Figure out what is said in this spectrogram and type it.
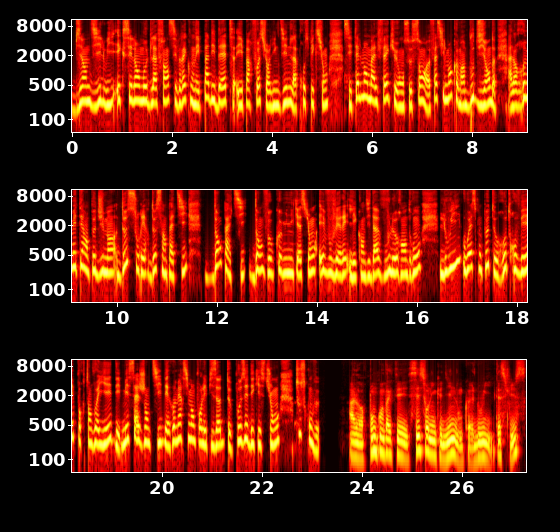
Bien dit, Louis. Excellent mot de la fin. C'est vrai qu'on n'est pas des bêtes et parfois sur LinkedIn, la prospection, c'est tellement mal fait qu'on se sent euh, facilement comme un bout de viande. Alors remettez un peu d'humain, de sourire, de sympathie, d'empathie dans vos communications et vous verrez, les candidats vous le rendront. Louis, où est-ce qu'on peut te retrouver pour t'envoyer des messages gentils, des remerciements pour l'épisode, te poser des questions, tout ce qu'on veut? Alors, pour me contacter, c'est sur LinkedIn, donc euh, Louis Teslus.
